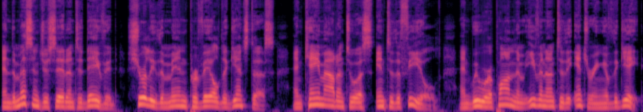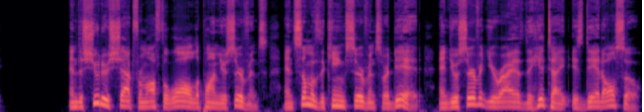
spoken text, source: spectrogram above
And the messenger said unto David, Surely the men prevailed against us, and came out unto us into the field, and we were upon them even unto the entering of the gate. And the shooters shot from off the wall upon your servants, and some of the king's servants are dead, and your servant Uriah the Hittite is dead also.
